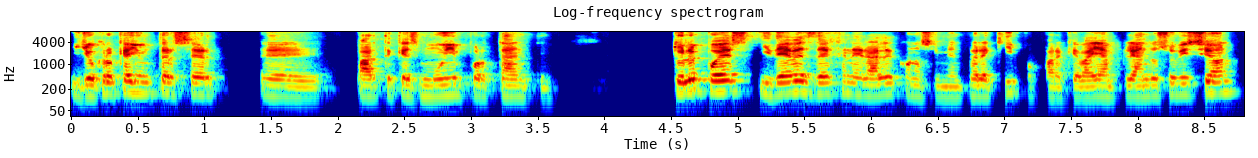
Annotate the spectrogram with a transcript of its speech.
Y yo creo que hay un tercer eh, parte que es muy importante tú le puedes y debes de generar el conocimiento al equipo para que vaya ampliando su visión,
